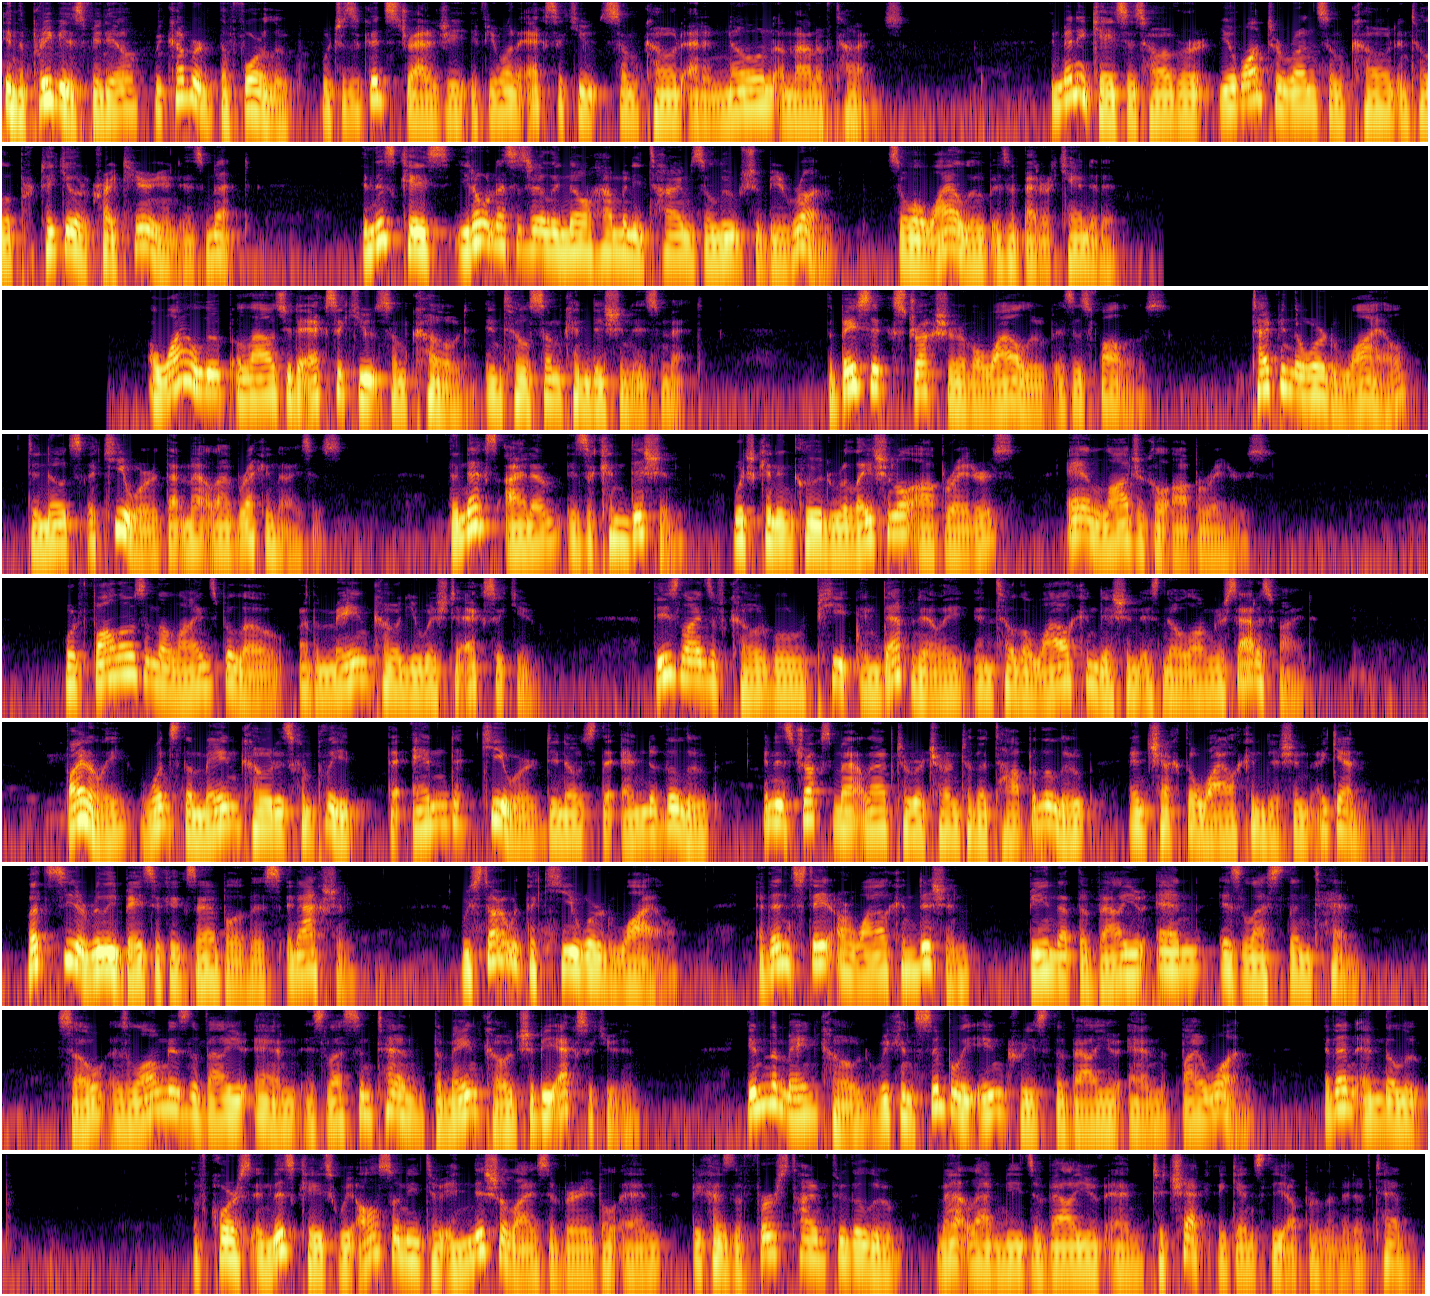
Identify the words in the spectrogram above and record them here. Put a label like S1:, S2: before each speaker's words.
S1: In the previous video, we covered the for loop, which is a good strategy if you want to execute some code at a known amount of times. In many cases, however, you'll want to run some code until a particular criterion is met. In this case, you don't necessarily know how many times the loop should be run, so a while loop is a better candidate. A while loop allows you to execute some code until some condition is met. The basic structure of a while loop is as follows. Typing the word while denotes a keyword that MATLAB recognizes. The next item is a condition, which can include relational operators and logical operators. What follows in the lines below are the main code you wish to execute. These lines of code will repeat indefinitely until the while condition is no longer satisfied. Finally, once the main code is complete, the end keyword denotes the end of the loop and instructs MATLAB to return to the top of the loop and check the while condition again. Let's see a really basic example of this in action. We start with the keyword while, and then state our while condition, being that the value n is less than 10. So, as long as the value n is less than 10, the main code should be executed. In the main code, we can simply increase the value n by 1, and then end the loop. Of course, in this case, we also need to initialize the variable n because the first time through the loop, MATLAB needs a value of n to check against the upper limit of 10.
